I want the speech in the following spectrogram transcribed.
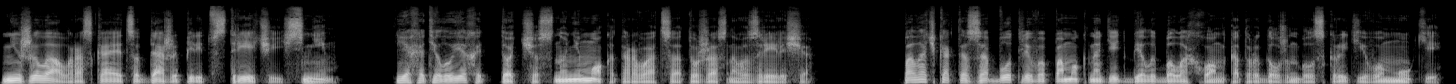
Не желал раскаяться даже перед встречей с ним. Я хотел уехать тотчас, но не мог оторваться от ужасного зрелища. Палач как-то заботливо помог надеть белый балахон, который должен был скрыть его муки,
